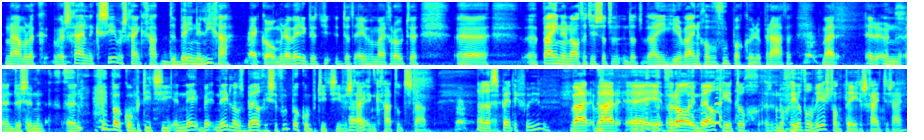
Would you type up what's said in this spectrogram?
Namelijk, waarschijnlijk, zeer waarschijnlijk gaat de Beneliga er komen. Nou weet ik dat, dat een van mijn grote eh, eh, pijnen altijd is dat, we, dat wij hier weinig over voetbal kunnen praten. Maar er een, een, dus een, een voetbalcompetitie, een Ne- Be- Nederlands-Belgische voetbalcompetitie waarschijnlijk gaat ontstaan. Nou, dat is spijtig voor jullie. Waar, waar eh, vooral in België toch nog heel veel weerstand tegen schijnt te zijn.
